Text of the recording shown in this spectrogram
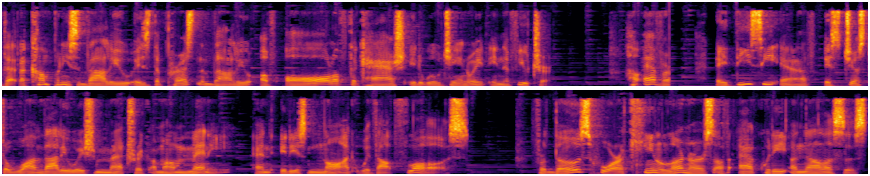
that a company's value is the present value of all of the cash it will generate in the future. However, a DCF is just one valuation metric among many, and it is not without flaws. For those who are keen learners of equity analysis,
